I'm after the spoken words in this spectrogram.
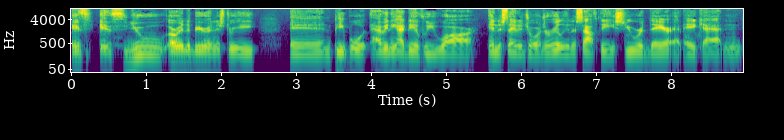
if if you are in the beer industry and people have any idea of who you are in the state of Georgia, really in the southeast, you were there at ACAT, and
